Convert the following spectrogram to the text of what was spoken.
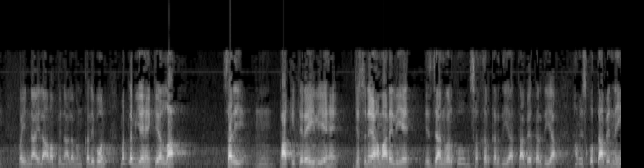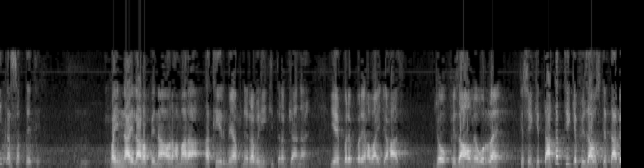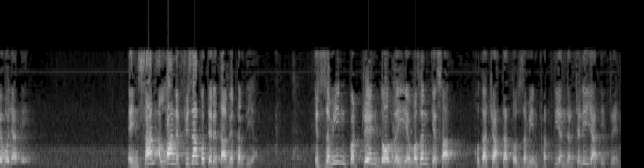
ربنا لمن کلبون مطلب یہ ہے کہ اللہ ساری پاکی تیرے ہی لیے ہیں۔ جس نے ہمارے لیے اس جانور کو مسخر کر دیا، تابع کر دیا، ہم اس کو تابع نہیں کر سکتے تھے۔ وَإِنَّا إِلَىٰ رَبِّنَا، اور ہمارا اخیر میں اپنے رب ہی کی طرف جانا ہے۔ یہ بڑے بڑے ہوائی جہاز جو فضاؤں میں اڑ رہے ہیں، کسی کی طاقت تھی کہ فضا اس کے تابع ہو جاتی؟ اے انسان، اللہ نے فضا کو تیرے تابع کر دیا۔ اس زمین پر ٹرین دوڑ رہی ہے وزن کے ساتھ۔ خدا چاہتا تو زمین پھتتی اندر چلی جاتی ٹرین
